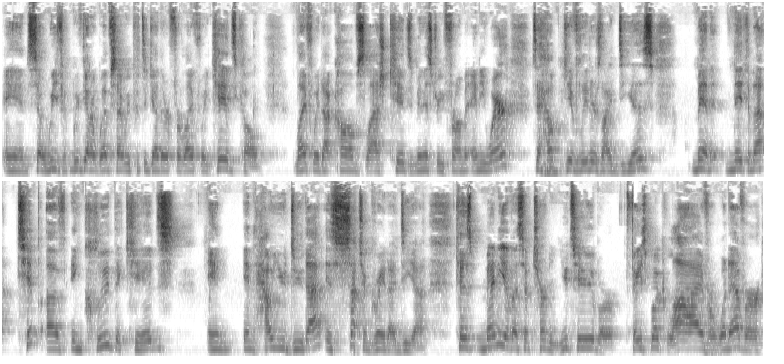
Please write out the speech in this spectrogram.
And so we've we've got a website we put together for Lifeway Kids called lifeway.com slash kids ministry from anywhere to help mm-hmm. give leaders ideas. Man, Nathan, that tip of include the kids in in how you do that is such a great idea because many of us have turned to YouTube or Facebook Live or whatever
